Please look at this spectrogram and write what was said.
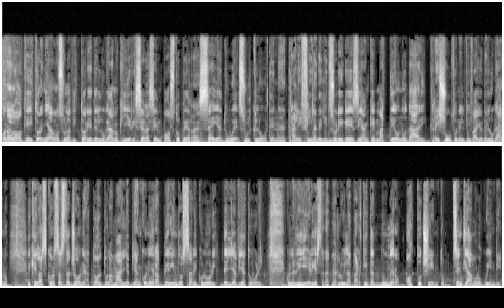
Ora l'hockey, torniamo sulla vittoria del Lugano che ieri sera si è imposto per 6 a 2 sul Cloten. Tra le fila degli zurighesi anche Matteo Nodari, cresciuto nel vivaio del Lugano e che la scorsa stagione ha tolto la maglia bianconera per indossare i colori degli aviatori. Quella di ieri è stata per lui la partita numero 800. Sentiamolo quindi.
